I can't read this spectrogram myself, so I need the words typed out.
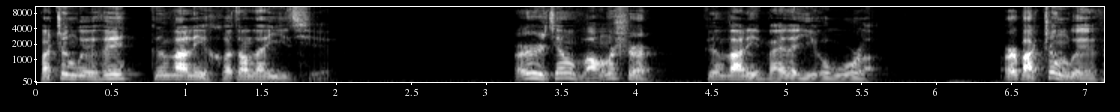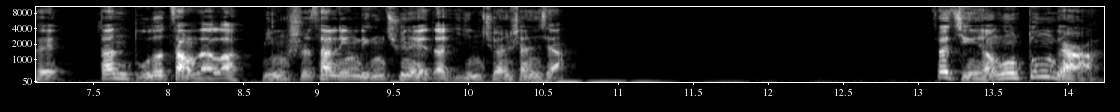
把郑贵妃跟万历合葬在一起，而是将王氏跟万历埋在一个屋了，而把郑贵妃单独的葬在了明十三陵陵区内的银泉山下。在景阳宫东边啊，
